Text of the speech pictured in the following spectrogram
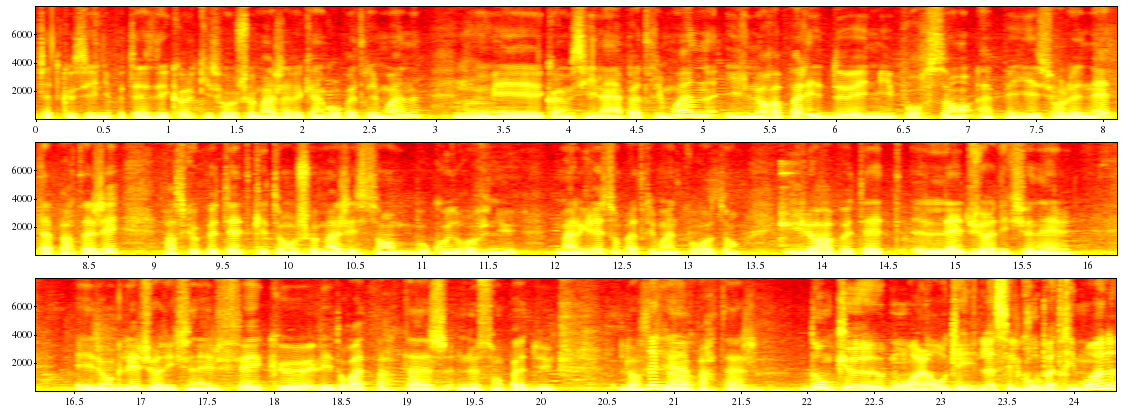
peut-être que c'est une hypothèse d'école qui soit au chômage avec un gros patrimoine, mais comme s'il a un patrimoine, il n'aura pas les 2,5% à payer sur le net, à partager, parce que peut-être qu'étant au chômage et sans beaucoup de revenus, malgré son patrimoine pour autant, il aura peut-être l'aide juridictionnelle. Et donc l'aide juridictionnelle fait que les droits de partage ne sont pas dus lorsqu'il y a un partage. Donc euh, bon, alors ok, là c'est le gros patrimoine,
